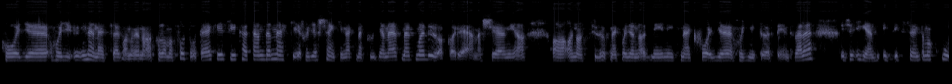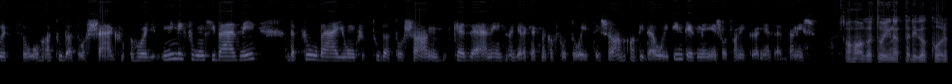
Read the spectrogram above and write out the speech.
hogy, hogy nem egyszer van olyan alkalom, a fotót elkészíthetem, de megkér, hogy ezt senkinek ne küldjem el, mert majd ő akarja elmesélni a, a, a nagyszülőknek vagy a nagynéniknek, hogy, hogy mi történt vele. És hogy igen, itt, itt szerintem a kult szó a tudatosság, hogy mindig fogunk hibázni, de próbáljunk tudatosan kezelni a gyerekeknek a fotóit és a, a videóit intézmény és otthoni környezetben is. A hallgatóinknak pedig akkor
